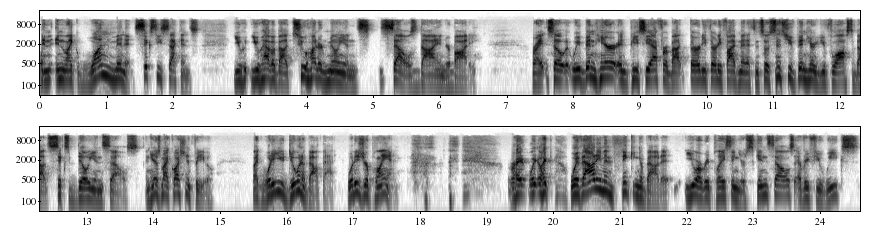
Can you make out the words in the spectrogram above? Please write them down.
in in like one minute, sixty seconds, you you have about two hundred million cells die in your body right? So we've been here in PCF for about 30, 35 minutes. And so since you've been here, you've lost about 6 billion cells. And here's my question for you like, what are you doing about that? What is your plan? right? Like, without even thinking about it, you are replacing your skin cells every few weeks,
